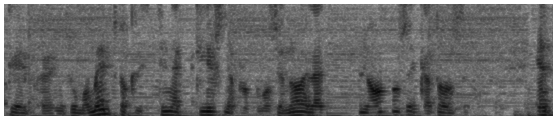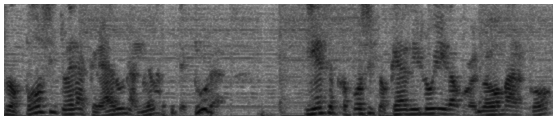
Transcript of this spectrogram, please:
que en su momento Cristina Kirchner promocionó el año 11 14, el propósito era crear una nueva arquitectura. Y ese propósito queda diluido por el nuevo marco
